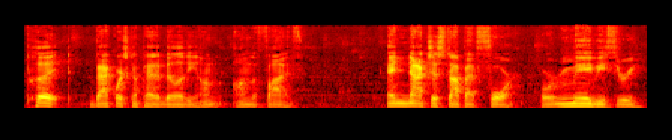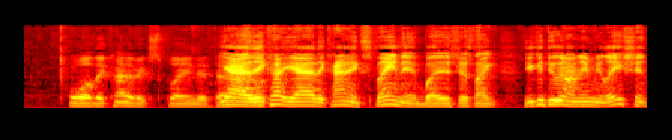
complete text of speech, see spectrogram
put backwards compatibility on on the five, and not just stop at four or maybe three? Well, they kind of explained it. That yeah, they kind yeah they kind of explain it, but it's just like you could do it on emulation.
